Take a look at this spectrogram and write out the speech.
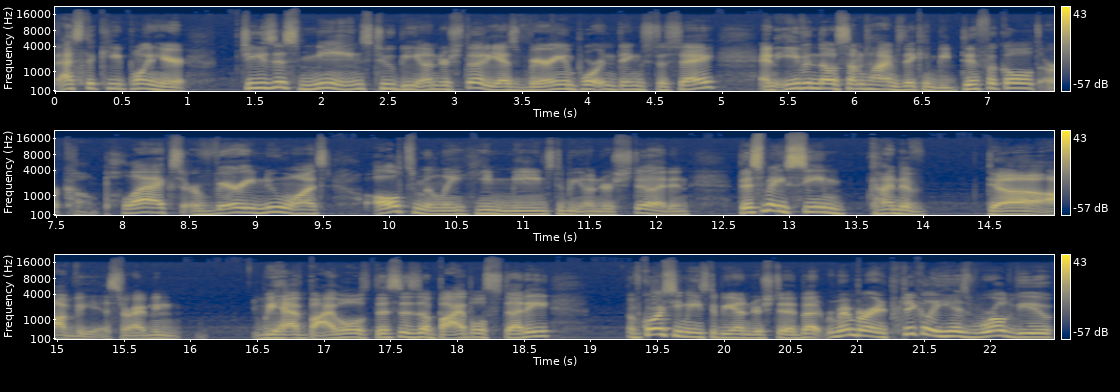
That's the key point here. Jesus means to be understood. He has very important things to say, and even though sometimes they can be difficult or complex or very nuanced, ultimately he means to be understood. And this may seem kind of duh obvious, right? I mean, we have Bibles. This is a Bible study. Of course, he means to be understood, but remember, in particularly his worldview,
